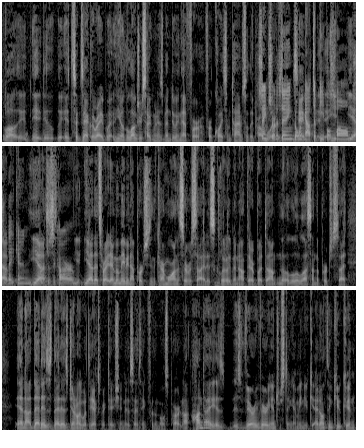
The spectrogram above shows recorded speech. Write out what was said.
Well, it, it, it's exactly right. But you know, the luxury segment has been doing that for, for quite some time. So they probably same sort of thing, going same, out to people's homes yeah, so they can yes, purchase a car. Yeah, that's right. I mean, maybe not purchasing the car, more on the service side. It's mm-hmm. clearly been out there, but um, a little less on the purchase side. And uh, that is that is generally what the expectation is, I think, for the most part. Uh, Hyundai is is very very interesting. I mean, you, I don't think you can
